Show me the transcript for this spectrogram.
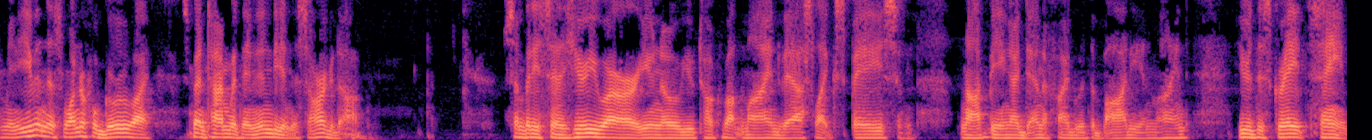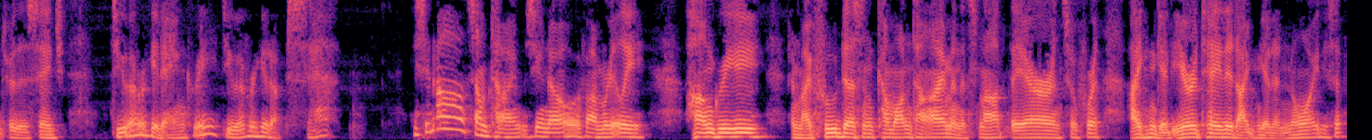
I mean, even this wonderful guru I spent time with in India, Nisargadatta, somebody said, here you are, you know, you talk about mind vast like space and not being identified with the body and mind. You're this great saint or this sage. Do you ever get angry? Do you ever get upset? He said, Oh, sometimes, you know, if I'm really hungry and my food doesn't come on time and it's not there and so forth, I can get irritated, I can get annoyed. He said,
